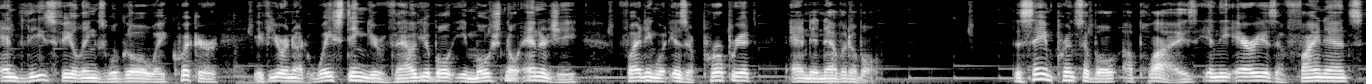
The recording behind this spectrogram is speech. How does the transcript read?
and these feelings will go away quicker if you are not wasting your valuable emotional energy fighting what is appropriate and inevitable. The same principle applies in the areas of finance,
